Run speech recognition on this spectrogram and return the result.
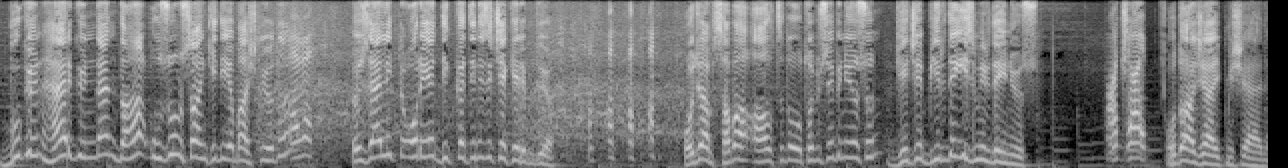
bugün her günden daha uzun sanki diye başlıyordu. Evet. Özellikle oraya dikkatinizi çekerim diyor. Hocam sabah 6'da otobüse biniyorsun gece 1'de İzmir'de iniyorsun. Acayip. O da acayipmiş yani.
